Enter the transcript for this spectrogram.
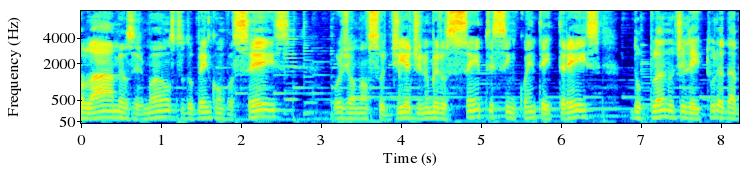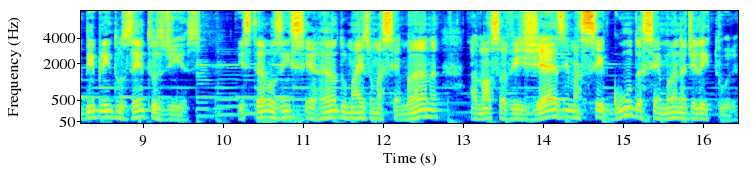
Olá, meus irmãos, tudo bem com vocês? Hoje é o nosso dia de número 153 do plano de leitura da Bíblia em 200 dias. Estamos encerrando mais uma semana, a nossa vigésima segunda semana de leitura.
